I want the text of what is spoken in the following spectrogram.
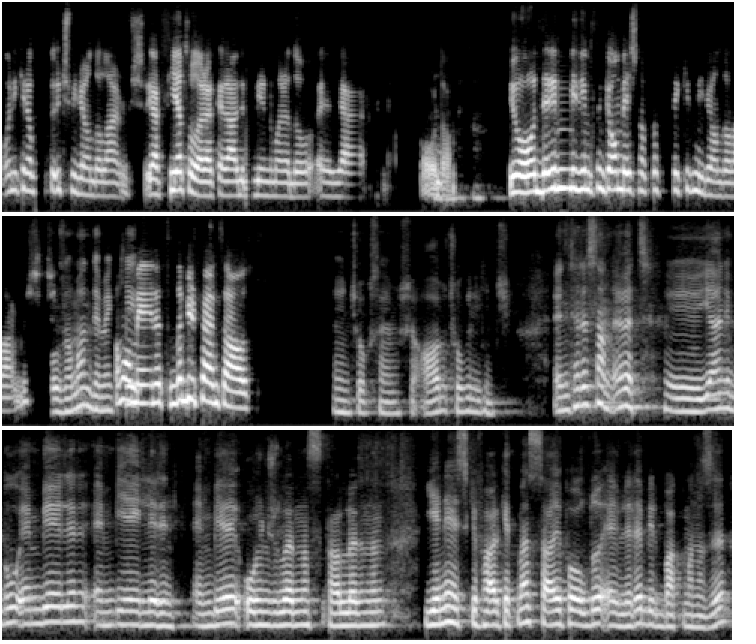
12.3 milyon dolarmış. Ya fiyat olarak herhalde bir numarada o ev yani. Oradan. Yo derin Williams'ın ki 15.8 milyon dolarmış. O zaman demek Ama ki... Ama Manhattan'da bir penthouse. En çok sevmiş. Abi çok ilginç. Enteresan evet. Ee, yani bu NBA'lerin NBA'lerin NBA oyuncularının starlarının yeni eski fark etmez sahip olduğu evlere bir bakmanızı,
